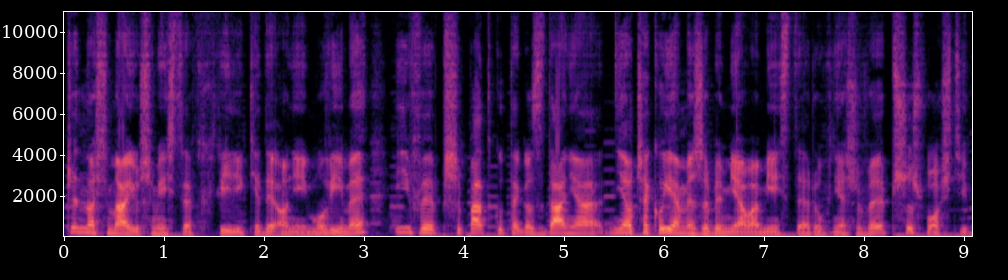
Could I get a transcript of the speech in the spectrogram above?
czynność ma już miejsce w chwili, kiedy o niej mówimy, i w przypadku tego zdania nie oczekujemy, żeby miała miejsce również w przyszłości.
